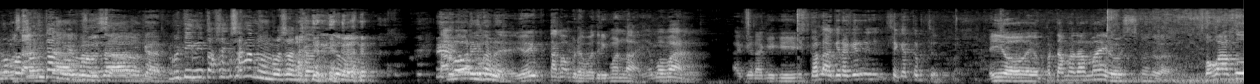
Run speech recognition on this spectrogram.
membosankan ya. Membosankan. Rutinitas yang sangat membosankan. Takok Rivan ya, ya takok pendapat Rivan lah. Ya apa Van? Akhir-akhir ini, kan akhir-akhir ini sekat kerja tuh Pak. Iya, ya pertama-tama ya wis ngono lah. Pokoknya aku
